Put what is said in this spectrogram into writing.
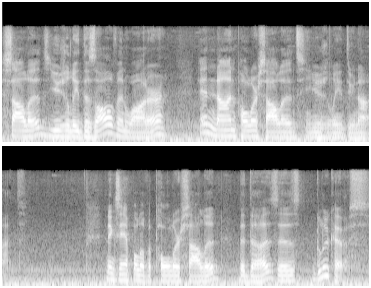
solids usually dissolve in water and nonpolar solids usually do not. An example of a polar solid that does is glucose.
